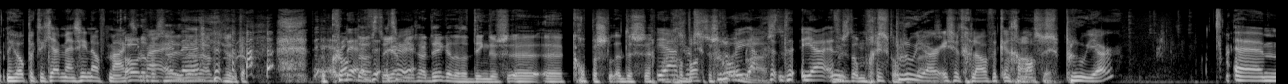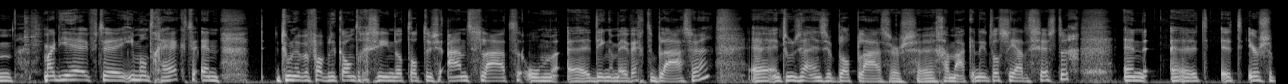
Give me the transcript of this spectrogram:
Nu hoop ik dat jij mijn zin afmaakt. Oh, dat maar, was een eh, Een crop de- duster. Ja, je zou denken dat het ding dus kroppen, sla- dus zeg maar gewassen schoonblaast. Ja, een is het sproeier is het geloof ik, een gewassen Ah, oké. sproeier. Ehm, maar die heeft iemand gehackt en toen hebben fabrikanten gezien dat dat dus aanslaat om eh, dingen mee weg te blazen. Eh, en toen zijn ze bladblazers eh, gaan maken. En dit was de jaren 60. En het, het eerste,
